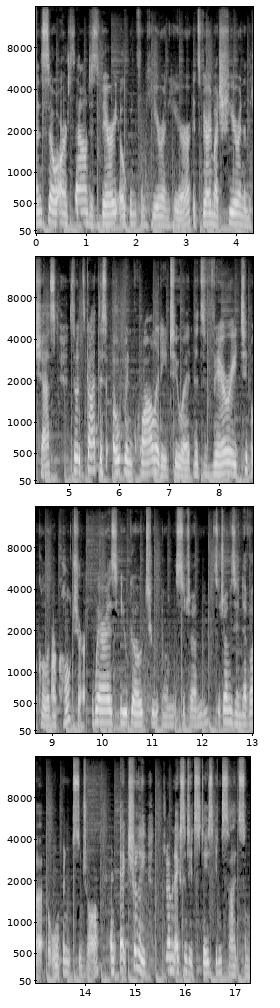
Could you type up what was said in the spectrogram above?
And so our sound is very open from here and here. It's very much here and in the chest. So it's got this open quality to it that's very typical of our culture. Whereas you go to um, Sujum, Sujum is never open Sujum. And actually, German accent, it stays inside some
